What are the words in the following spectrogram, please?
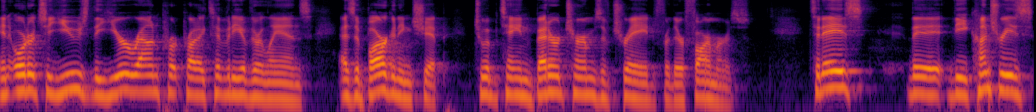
in order to use the year-round productivity of their lands as a bargaining chip to obtain better terms of trade for their farmers. Today's the the countries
